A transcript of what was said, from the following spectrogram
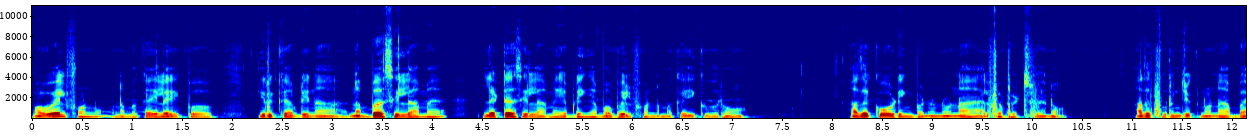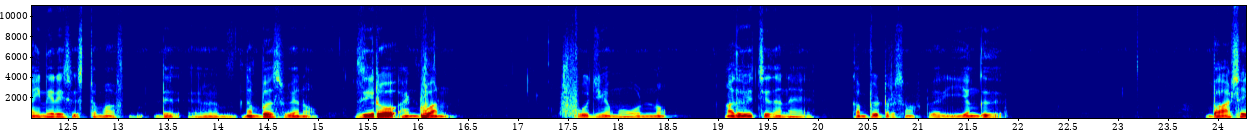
மொபைல் ஃபோன் நம்ம கையில் இப்போது இருக்குது அப்படின்னா நம்பர்ஸ் இல்லாமல் லெட்டர்ஸ் இல்லாமல் எப்படிங்க மொபைல் ஃபோன் நம்ம கைக்கு வரும்? அதை கோடிங் பண்ணணுன்னா ஆல்ஃபபெட்ஸ் வேணும். அதை புரிஞ்சுக்கணுன்னா பைனரி சிஸ்டம் ஆஃப் நம்பர்ஸ் வேணும். ஜீரோ அண்ட் ஒன் பூஜ்ஜியமும் ஒன்றும் அதை வச்சு தானே கம்ப்யூட்டர் சாஃப்ட்வேர் இயங்குது. பாஷை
